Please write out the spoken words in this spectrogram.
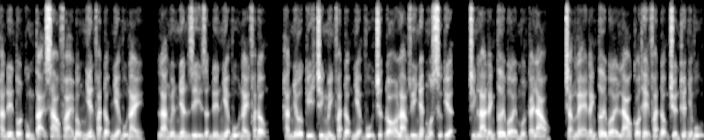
hắn đến tột cùng tại sao phải bỗng nhiên phát động nhiệm vụ này, là nguyên nhân gì dẫn đến nhiệm vụ này phát động? Hắn nhớ kỹ chính mình phát động nhiệm vụ trước đó làm duy nhất một sự kiện, chính là đánh tơi bởi một cái lão, chẳng lẽ đánh tơi bởi lão có thể phát động truyền thuyết nhiệm vụ?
